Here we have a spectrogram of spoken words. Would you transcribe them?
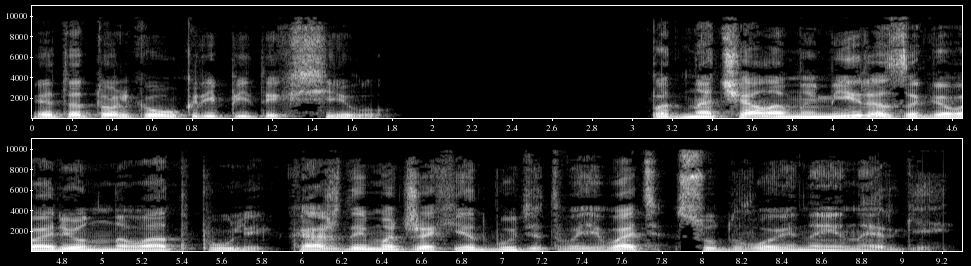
Это только укрепит их силу. Под началом эмира, заговоренного от пули, каждый маджахед будет воевать с удвоенной энергией.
